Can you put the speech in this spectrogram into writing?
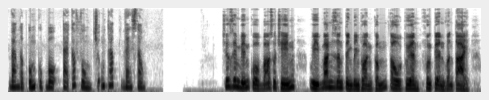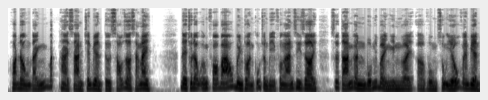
và ngập úng cục bộ tại các vùng trũng thấp ven sông. Trước diễn biến của bão số 9, Ủy ban nhân dân tỉnh Bình Thuận cấm tàu thuyền, phương tiện vận tải hoạt động đánh bắt hải sản trên biển từ 6 giờ sáng nay. Để chủ động ứng phó bão, Bình Thuận cũng chuẩn bị phương án di rời, sơ tán gần 47.000 người ở vùng sung yếu ven biển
